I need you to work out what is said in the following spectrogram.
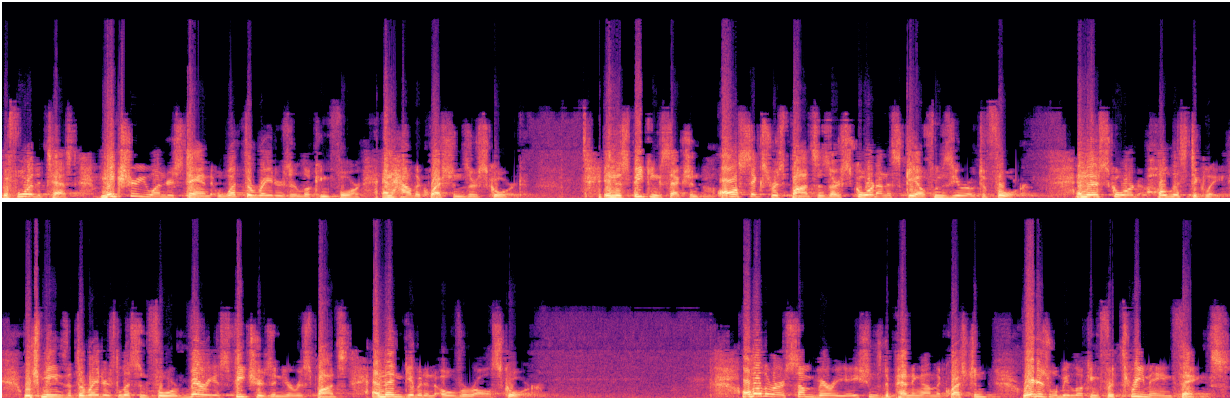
Before the test, make sure you understand what the raters are looking for and how the questions are scored. In the speaking section, all six responses are scored on a scale from 0 to 4. And they're scored holistically, which means that the raters listen for various features in your response and then give it an overall score. Although there are some variations depending on the question, raters will be looking for three main things.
